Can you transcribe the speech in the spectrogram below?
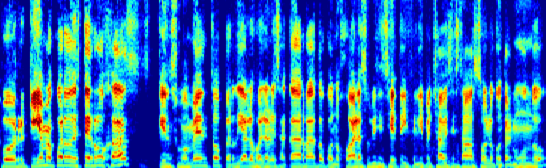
Porque yo me acuerdo de este Rojas, que en su momento perdía los balones a cada rato cuando jugaba la sub-17 y Felipe Chávez estaba solo contra el mundo,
